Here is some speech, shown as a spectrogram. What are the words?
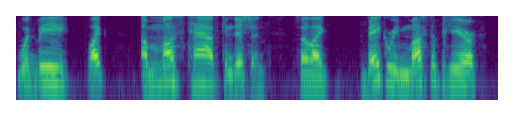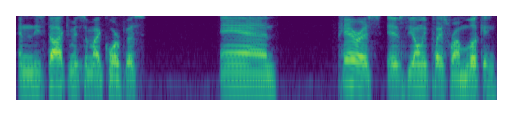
would be like a must have condition. So, like, bakery must appear in these documents in my corpus. And Paris is the only place where I'm looking.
